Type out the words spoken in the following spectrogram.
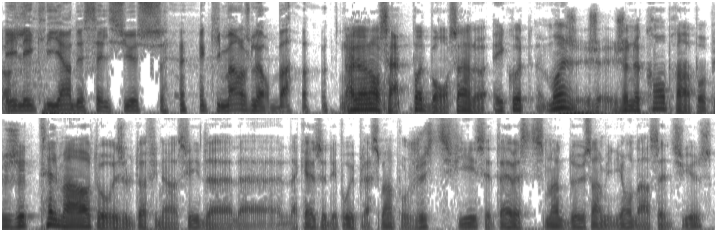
Ah. Et les clients de Celsius qui mangent leur bas. non, non, non, ça n'a pas de bon sens, là. Écoute, moi, je, je, ne comprends pas, puis j'ai tellement hâte aux résultats financiers de la, la, la Caisse de dépôt et placement pour justifier cet investissement de 200 millions dans Celsius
